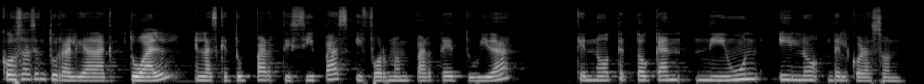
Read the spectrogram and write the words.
cosas en tu realidad actual en las que tú participas y forman parte de tu vida que no te tocan ni un hilo del corazón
